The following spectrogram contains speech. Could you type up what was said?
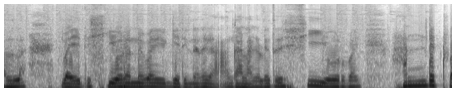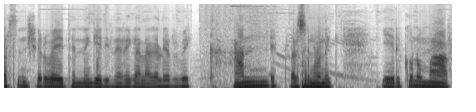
আল্লাহ, ভাই, এতে শিওর এনে ভাই, গেরিনারে গালাগালি তো শিওর ভাই হান্ড্রেড পার্সেন্ট শিওর ভাই, এতে গেরিনারে গালাগালি করবে হান্ড্রেড পার্সেন্ট মানে এর কোনো মাফ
